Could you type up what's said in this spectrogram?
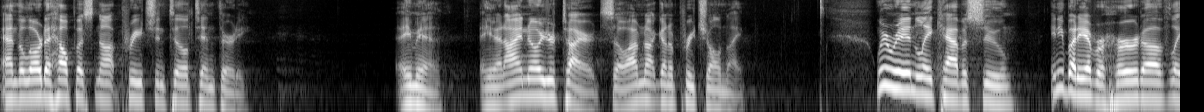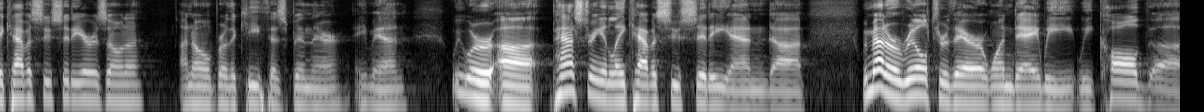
and the Lord will help us not preach until 1030. Amen. Amen. I know you're tired, so I'm not going to preach all night. We were in Lake Havasu. Anybody ever heard of Lake Havasu City, Arizona? I know Brother Keith has been there. Amen. We were uh, pastoring in Lake Havasu City, and uh, we met a realtor there one day. We, we called uh,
